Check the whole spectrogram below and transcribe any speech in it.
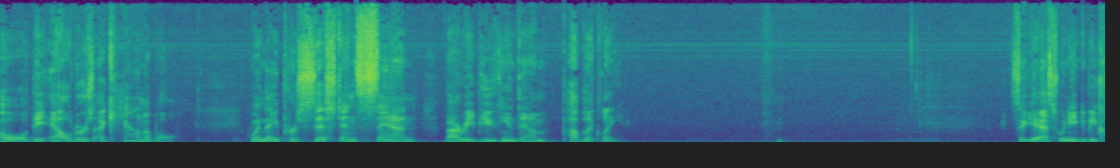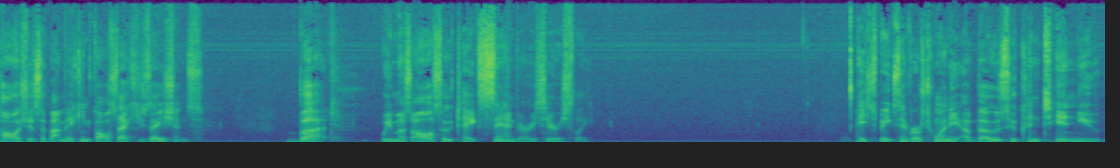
hold the elders accountable when they persist in sin by rebuking them publicly. so, yes, we need to be cautious about making false accusations, but we must also take sin very seriously. He speaks in verse 20 of those who continue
